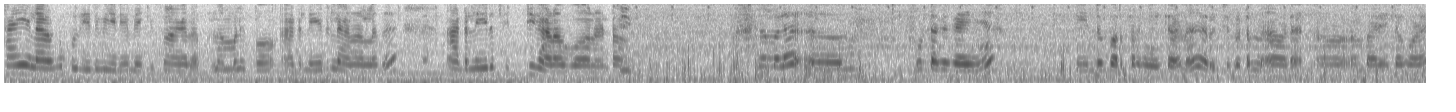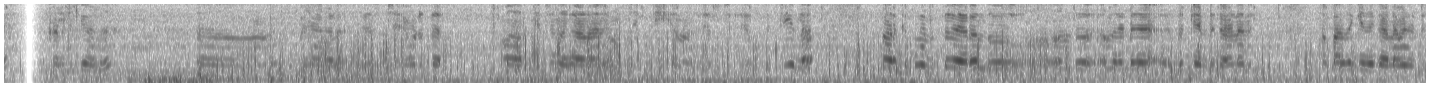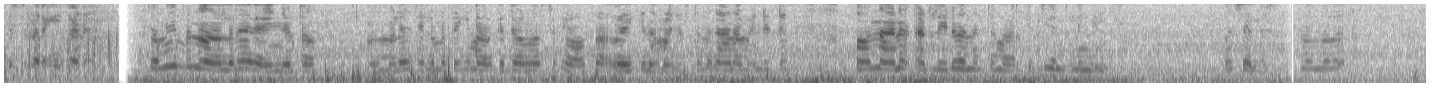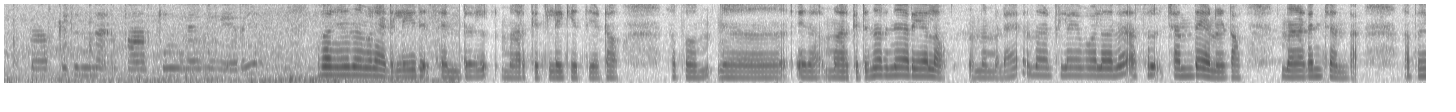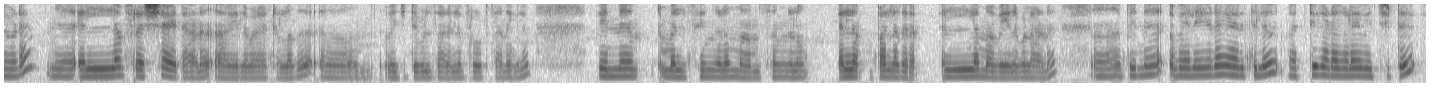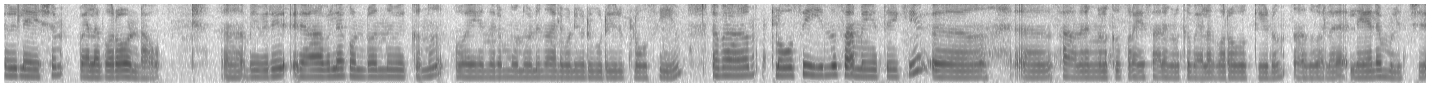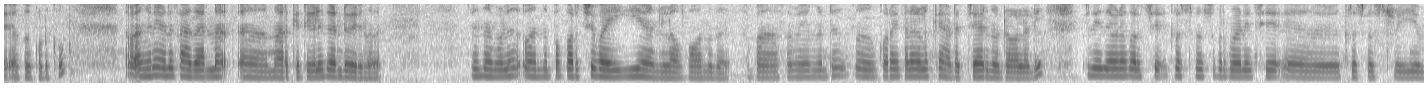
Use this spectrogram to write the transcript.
Hi എല്ലാവർക്കും പുതിയൊരു വീഡിയോയിലേക്ക് സ്വാഗതം. നമ്മളിപ്പോൾ അഡലേഡിലാണുള്ളത് അഡലേഡ് സിറ്റി കാണാൻ പോവാണ് കേട്ടോ. നമ്മൾ ഫുഡൊക്കെ കഴിഞ്ഞ് വീണ്ടും പുറത്തിറങ്ങിയേക്കാണ് ഇറച്ചിക്കുട്ടൻ അവിടെ അമ്പാരിയുടെ കൂടെ കളിക്കുകയാണ്. ഞങ്ങൾ ജസ്റ്റ് ഇവിടുത്തെ മാർക്കറ്റിൽ നിന്ന് കാണാനും സിറ്റി ജസ്റ്റ് സിറ്റി അല്ല അടുത്ത് വേറെ എന്തോ എന്തോ ഒന്ന് രണ്ട് ഇതൊക്കെ ഉണ്ട് കാണാൻ. അപ്പോൾ അതൊക്കെ ഒന്ന് കാണാൻ വേണ്ടിയിട്ട് ജസ്റ്റ് ഒന്ന് ഇറങ്ങിക്കാണ് സമയം ഇപ്പം നാലര കഴിഞ്ഞു കേട്ടോ നമ്മൾ ചെല്ലുമ്പോഴത്തേക്ക് മാർക്കറ്റ് ഓൾമോസ്റ്റ് ക്ലോസ് ആകുമായിരിക്കും നമ്മൾ ജസ്റ്റ് ഒന്ന് കാണാൻ വേണ്ടിയിട്ട് പോകുന്നതാണ് അഡ്ലീഡ് വന്നിട്ട് മാർക്കറ്റ് കണ്ടില്ലെങ്കിൽ മോശമല്ലേ നമ്മൾ മാർക്കറ്റിന്റെ പാർക്കിങ്ങിലേക്ക് കയറി അപ്പോൾ അങ്ങനെ നമ്മൾ അഡലൈഡ് സെൻട്രൽ മാർക്കറ്റിലേക്ക് എത്തി കേട്ടോ അപ്പം ഇതാ മാർക്കറ്റ് എന്ന് പറഞ്ഞാൽ അറിയാലോ നമ്മുടെ നാട്ടിലെ പോലെ തന്നെ അസൽ ചന്തയാണ് കേട്ടോ നാടൻ ചന്ത. അപ്പോൾ ഇവിടെ എല്ലാം ഫ്രഷ് ആയിട്ടാണ് അവൈലബിൾ ആയിട്ടുള്ളത്. വെജിറ്റബിൾസ് ആണെങ്കിലും ഫ്രൂട്ട്സ് ആണെങ്കിലും പിന്നെ മത്സ്യങ്ങളും മാംസങ്ങളും എല്ലാം പലതരം എല്ലാം അവൈലബിൾ ആണ്. പിന്നെ വിലയുടെ കാര്യത്തിൽ മറ്റ് കടകളെ വെച്ചിട്ട് ഒരു ലേശം വില കുറവുണ്ടാവും. അപ്പോൾ ഇവർ രാവിലെ കൊണ്ടുവന്ന് വെക്കുന്നു. വൈകുന്നേരം മൂന്ന് മണി നാല് മണിയോട് കൂടി ഒരു ക്ലോസ് ചെയ്യും. അപ്പോൾ ആ ക്ലോസ് ചെയ്യുന്ന സമയത്തേക്ക് സാധനങ്ങൾക്ക് കുറേ സാധനങ്ങൾക്ക് വില കുറവൊക്കെ ഇടും. അതുപോലെ ലേലം വിളിച്ച് ഒക്കെ കൊടുക്കും. അപ്പോൾ അങ്ങനെയാണ് സാധാരണ മാർക്കറ്റുകൾ കണ്ടുവരുന്നത്. പിന്നെ നമ്മൾ വന്നപ്പോൾ കുറച്ച് വൈകിയാണല്ലോ പോകുന്നത് അപ്പോൾ ആ സമയം കൊണ്ട് കുറേ കടകളൊക്കെ അടച്ചായിരുന്നു കേട്ടോ ഓൾറെഡി പിന്നെ ഇതവിടെ കുറച്ച് ക്രിസ്മസ് പ്രമാണിച്ച് ക്രിസ്മസ് ട്രീയും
